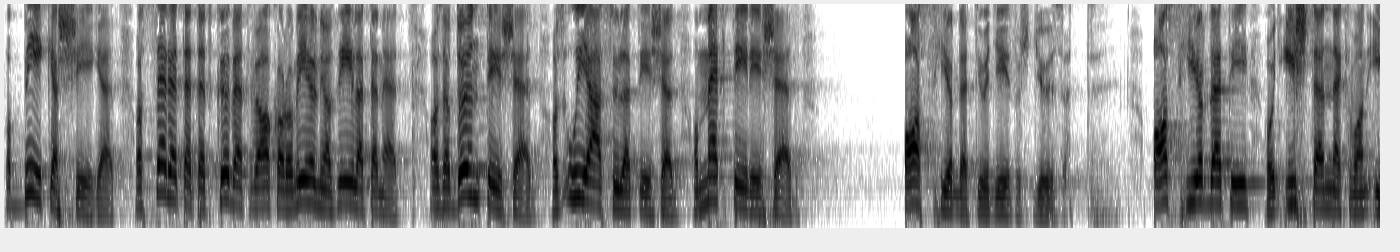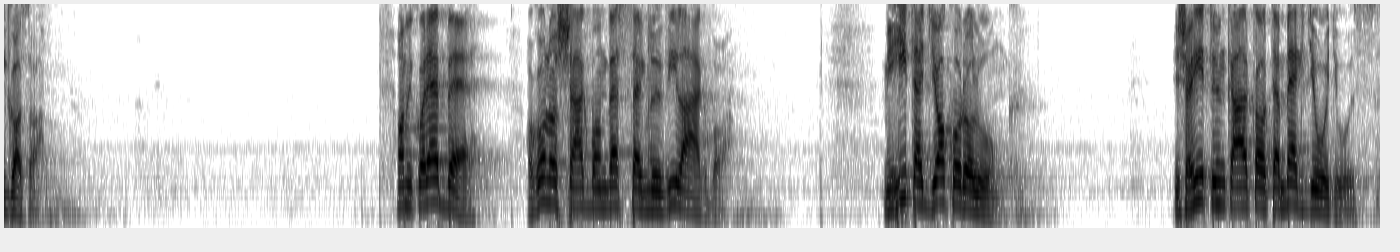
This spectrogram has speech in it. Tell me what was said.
a békességet, a szeretetet követve akarom élni az életemet. Az a döntésed, az újjászületésed, a megtérésed, azt hirdeti, hogy Jézus győzött. Azt hirdeti, hogy Istennek van igaza. Amikor ebbe a gonoszságban veszteglő világba mi hitet gyakorolunk, és a hitünk által te meggyógyulsz,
